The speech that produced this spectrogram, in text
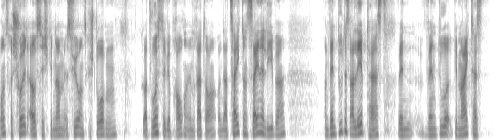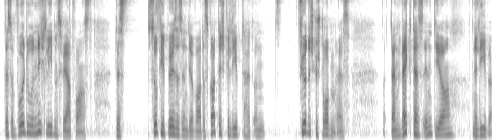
unsere Schuld auf sich genommen, ist für uns gestorben. Gott wusste, wir brauchen einen Retter und er zeigt uns seine Liebe. Und wenn du das erlebt hast, wenn, wenn du gemerkt hast, dass obwohl du nicht liebenswert warst, dass so viel Böses in dir war, dass Gott dich geliebt hat und für dich gestorben ist, dann weckt das in dir eine Liebe.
